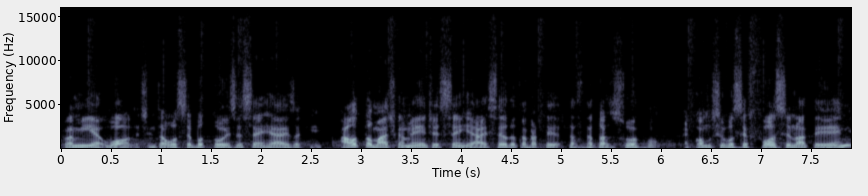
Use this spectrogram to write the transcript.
para minha wallet. Então você botou esses 100 reais aqui. Automaticamente, esses 100 reais saiu da carteira, da, da sua conta. É como se você fosse no ATM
